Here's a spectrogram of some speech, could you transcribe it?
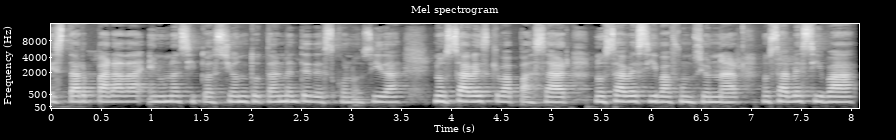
estar parada en una situación totalmente desconocida, no sabes qué va a pasar, no sabes si va a funcionar, no sabes si va a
